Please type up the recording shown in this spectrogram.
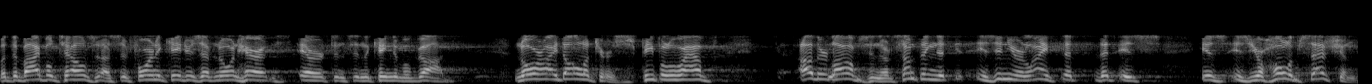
But the Bible tells us that fornicators have no inheritance in the kingdom of God, nor idolaters, people who have other loves in there, something that is in your life that, that is, is, is your whole obsession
